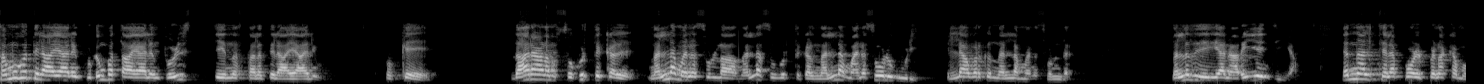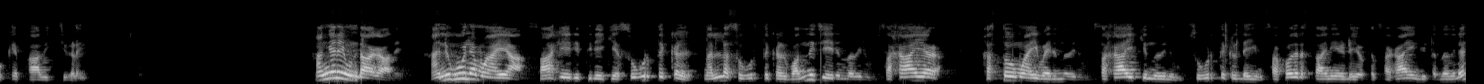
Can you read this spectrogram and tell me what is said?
സമൂഹത്തിലായാലും കുടുംബത്തായാലും തൊഴിൽ ചെയ്യുന്ന സ്ഥലത്തിലായാലും ഒക്കെ ധാരാളം സുഹൃത്തുക്കൾ നല്ല മനസ്സുള്ള നല്ല സുഹൃത്തുക്കൾ നല്ല മനസ്സോടുകൂടി എല്ലാവർക്കും നല്ല മനസ്സുണ്ട്. നല്ലത് ചെയ്യാൻ അറിയുകയും ചെയ്യാം. എന്നാൽ ചിലപ്പോൾ പിണക്കമൊക്കെ ഭാവിച്ചു കളയും. അങ്ങനെ ഉണ്ടാകാതെ അനുകൂലമായ സാഹചര്യത്തിലേക്ക് സുഹൃത്തുക്കൾ നല്ല സുഹൃത്തുക്കൾ വന്നു ചേരുന്നതിനും സഹായ ഹസ്തവുമായി വരുന്നതിനും സഹായിക്കുന്നതിനും സുഹൃത്തുക്കളുടെയും സഹോദര സ്ഥാനീയരുടെയും ഒക്കെ സഹായം കിട്ടുന്നതിന്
